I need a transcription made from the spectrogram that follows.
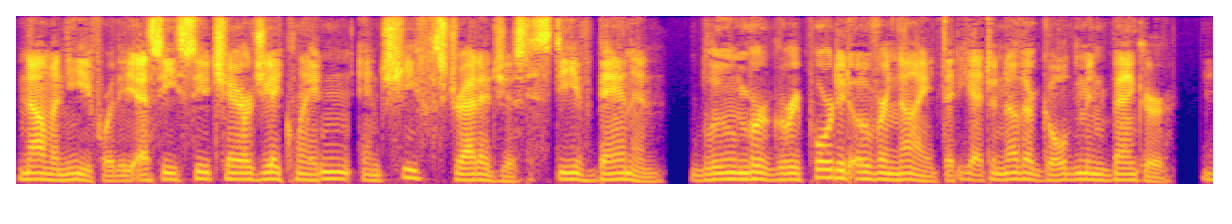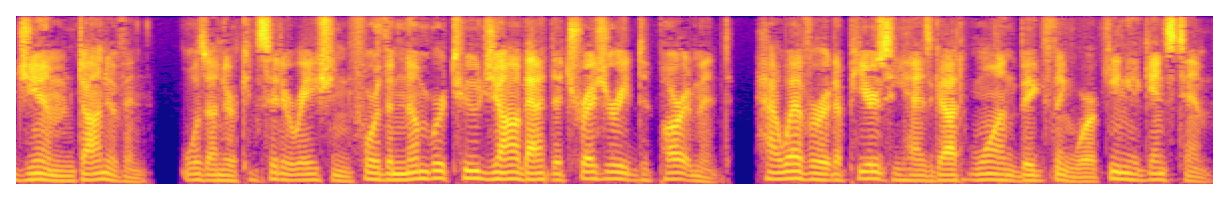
nominee for the SEC Chair Jay Clayton and Chief Strategist Steve Bannon, Bloomberg reported overnight that yet another Goldman banker, Jim Donovan, was under consideration for the number two job at the Treasury Department, however it appears he has got one big thing working against him.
